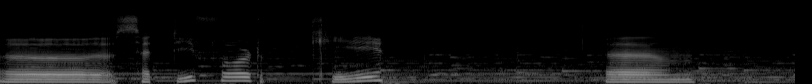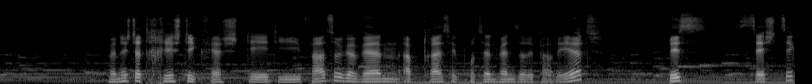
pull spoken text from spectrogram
Äh, Set Default, okay. Ähm, wenn ich das richtig verstehe, die Fahrzeuge werden ab 30% werden sie repariert. Bis 60%.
